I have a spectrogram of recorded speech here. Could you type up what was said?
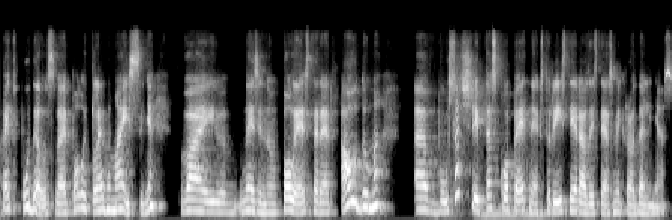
pēc pudeles vai polietilēna maisiņa vai, nezinu, poliestera auduma, būs atšķirība tas, ko pētnieks tur īsti ieraudzīs tajās mikrodaļiņās?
